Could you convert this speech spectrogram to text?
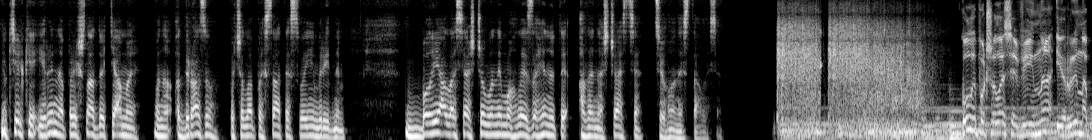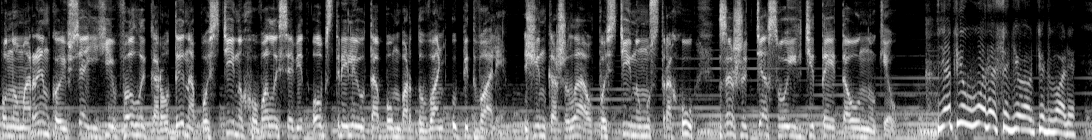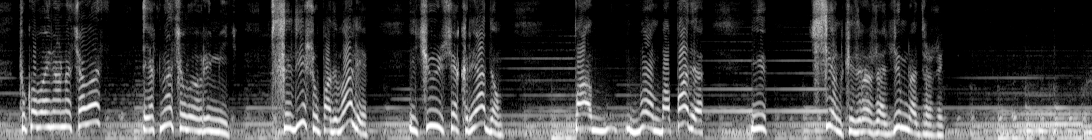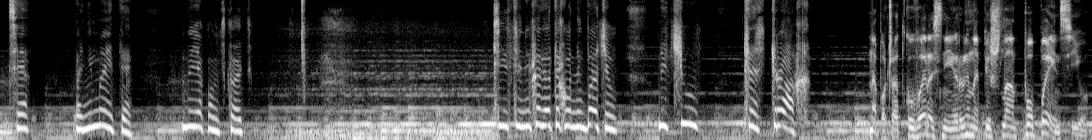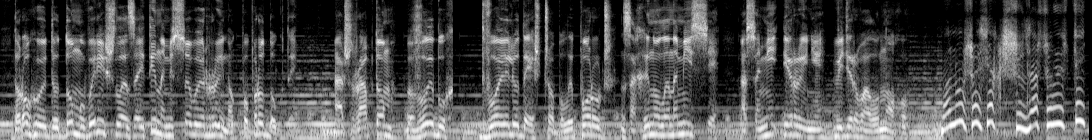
Як тільки Ірина прийшла до тями, вона одразу почала писати своїм рідним. Боялася, що вони могли загинути, але на щастя цього не сталося. Коли почалася війна, Ірина Пономаренко і вся її велика родина постійно ховалися від обстрілів та бомбардувань у підвалі. Жінка жила в постійному страху за життя своїх дітей та онуків. Я півгода сиділа в підвалі. Тільки війна почалась, як почало гриміти, сидиш у підвалі і чуєш, як рядом бомба падає і стінки дрожать, земля дрожить. Це, розумієте, ну як вам сказати, чисто ніколи такого не бачив, не чув. Це страх. На початку вересня Ірина пішла по пенсію. Дорогою додому вирішила зайти на місцевий ринок по продукти. Аж раптом вибух. Двоє людей, що були поруч, загинули на місці, а самій Ірині відірвало ногу. Воно щось як зашелестить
